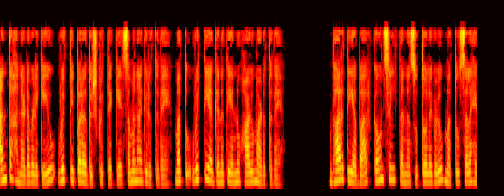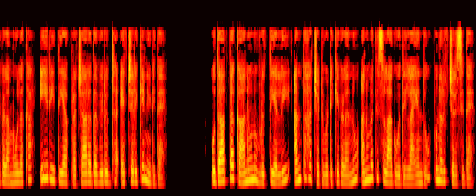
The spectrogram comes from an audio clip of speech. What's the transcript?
ಅಂತಹ ನಡವಳಿಕೆಯು ವೃತ್ತಿಪರ ದುಷ್ಕೃತ್ಯಕ್ಕೆ ಸಮನಾಗಿರುತ್ತದೆ ಮತ್ತು ವೃತ್ತಿಯ ಘನತೆಯನ್ನು ಹಾಳುಮಾಡುತ್ತದೆ. ಭಾರತೀಯ ಬಾರ್ ಕೌನ್ಸಿಲ್ ತನ್ನ ಸುತ್ತೋಲೆಗಳು ಮತ್ತು ಸಲಹೆಗಳ ಮೂಲಕ ಈ ರೀತಿಯ ಪ್ರಚಾರದ ವಿರುದ್ಧ ಎಚ್ಚರಿಕೆ ನೀಡಿದೆ. ಉದಾತ್ತ ಕಾನೂನು ವೃತ್ತಿಯಲ್ಲಿ ಅಂತಹ ಚಟುವಟಿಕೆಗಳನ್ನು ಅನುಮತಿಸಲಾಗುವುದಿಲ್ಲ ಎಂದು ಪುನರುಚ್ಚರಿಸಿದೆ.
